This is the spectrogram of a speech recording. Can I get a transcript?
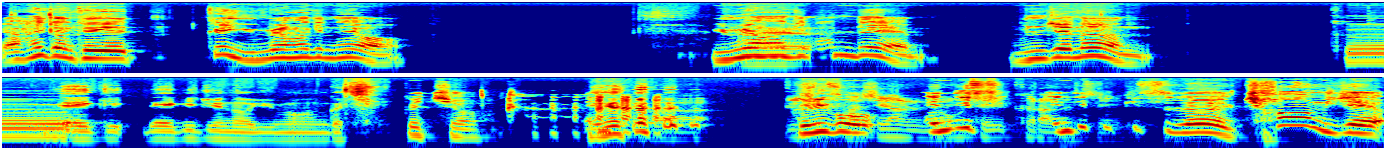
야 하여간 그게 꽤 유명하긴 해요. 유명하긴 아유. 한데 문제는 그 내 기 내 기준으로 유명한 거지. 그쵸. 그러니까 그리고 24시간 롱 앤디 테이크라든지. 앤디 서키스를 처음 이제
